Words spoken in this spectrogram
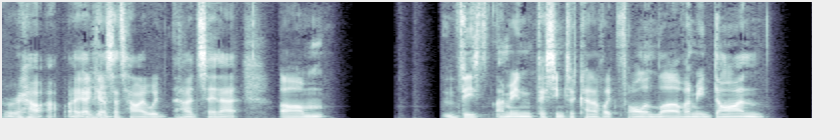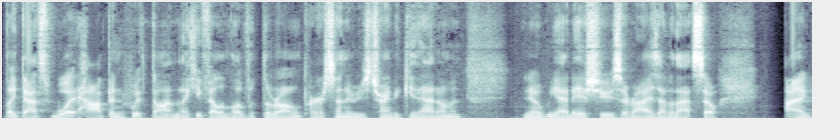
or how I, I guess that's how I would how I'd say that. Um they I mean they seem to kind of like fall in love. I mean Dawn like that's what happened with Dawn. Like he fell in love with the wrong person who was trying to get at him and you know we had issues arise out of that. So I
